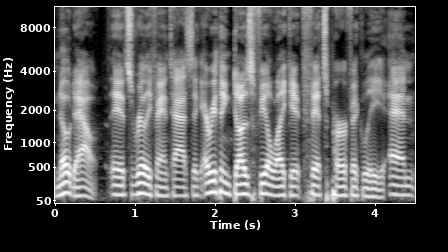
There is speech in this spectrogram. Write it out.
No doubt. It's really fantastic. Everything does feel like it fits perfectly. And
